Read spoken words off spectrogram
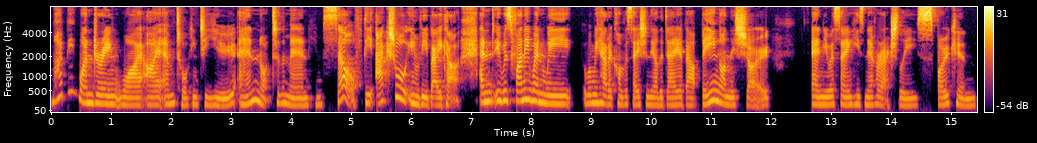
might be wondering why I am talking to you and not to the man himself, the actual Invy Baker. And it was funny when we when we had a conversation the other day about being on this show and you were saying he's never actually spoken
